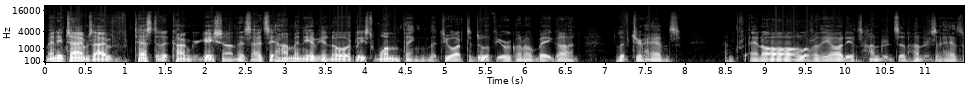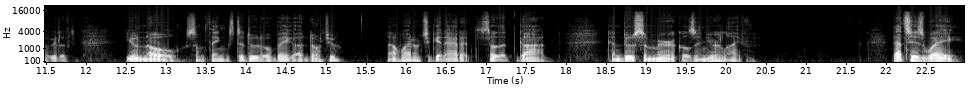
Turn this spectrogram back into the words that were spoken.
Many times I've tested a congregation on this. I'd say, How many of you know at least one thing that you ought to do if you were going to obey God? Lift your hands. And, and all over the audience, hundreds and hundreds of hands will be lifted. You know some things to do to obey God, don't you? Now, why don't you get at it so that God can do some miracles in your life? That's His way.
